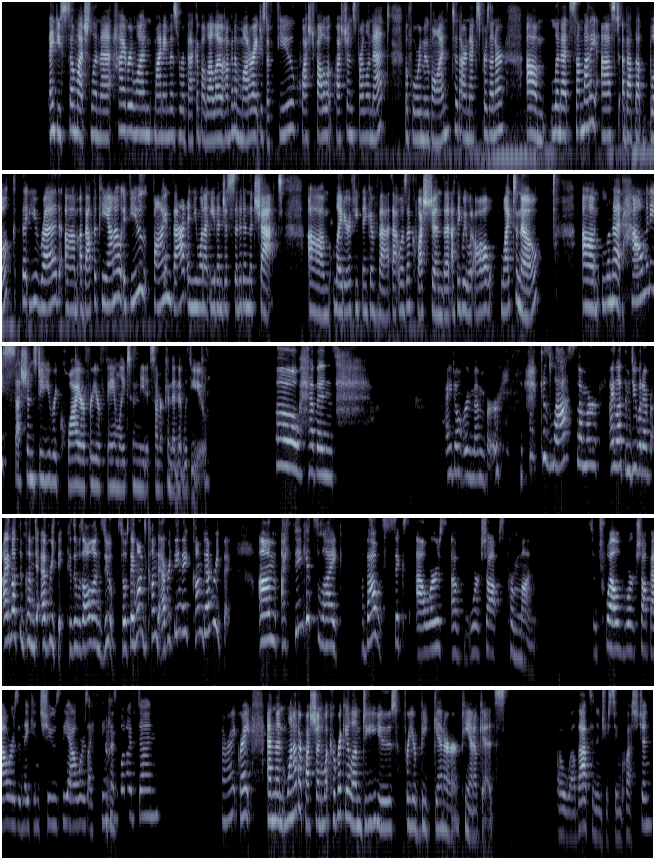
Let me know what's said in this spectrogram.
Thank you so much, Lynette. Hi, everyone. My name is Rebecca Balello, and I'm going to moderate just a few question, follow-up questions for Lynette before we move on to our next presenter. Um, Lynette, somebody asked about that book that you read um, about the piano. If you find that and you want to even just send it in the chat um, later, if you think of that, that was a question that I think we would all like to know. Um, Lynette, how many sessions do you require for your family to meet its summer commitment with you? Oh, heavens. I don't remember. Because last summer, I let them do whatever, I let them come to everything because it was all on Zoom. So if they wanted to come to everything, they come to everything. Um, I think it's like about six hours of workshops per month. So 12 workshop hours, and they can choose the hours, I think okay. is what I've done. All right, great. And then one other question, what curriculum do you use for your beginner piano kids? Oh, well, that's an interesting question.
